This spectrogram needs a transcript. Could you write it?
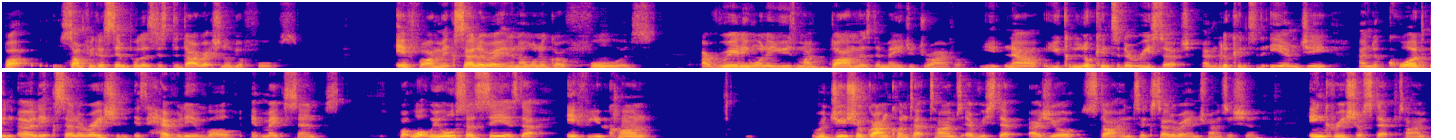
But something as simple as just the direction of your force. If I'm accelerating and I want to go forwards, I really want to use my bum as the major driver. You, now, you can look into the research and look into the EMG, and the quad in early acceleration is heavily involved. It makes sense. But what we also see is that if you can't reduce your ground contact times every step as you're starting to accelerate and transition, increase your step time,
